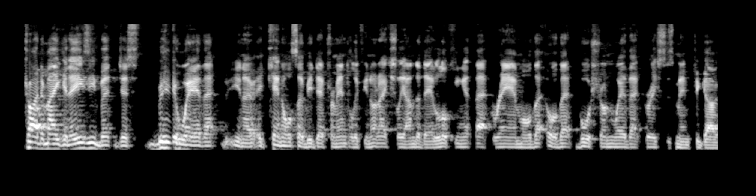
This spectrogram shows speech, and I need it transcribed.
tried to make it easy, but just be aware that you know it can also be detrimental if you're not actually under there looking at that ram or that or that bush on where that grease is meant to go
